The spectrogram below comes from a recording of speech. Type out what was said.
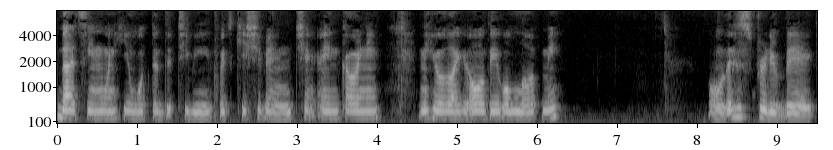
that scene when he looked at the TV with Kishibe and, Ch and and he was like oh they all love me. Oh this is pretty big.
